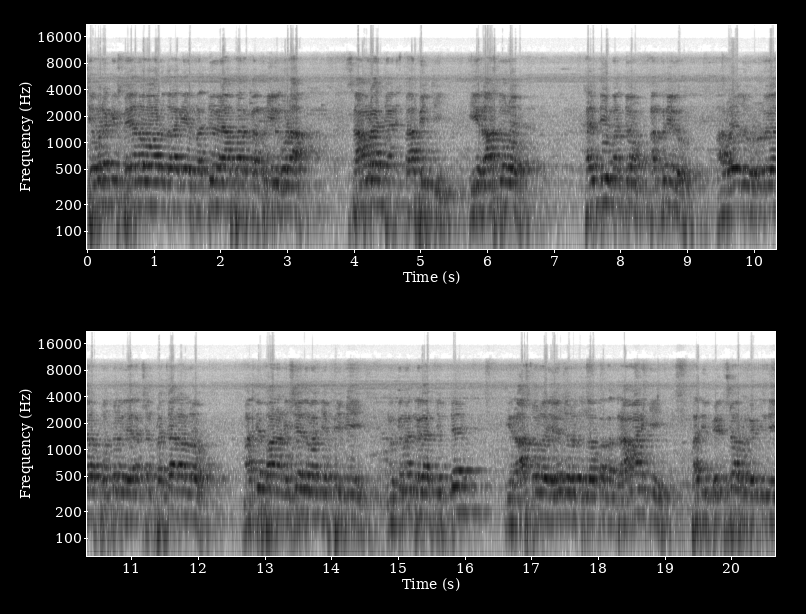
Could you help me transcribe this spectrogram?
చివరికి పేదవాడు దాగే మద్య వ్యాపార కంపెనీలు కూడా సామ్రాజ్యాన్ని స్థాపించి ఈ రాష్ట్రంలో కల్తీ మద్యం కంపెనీలు ఆ రోజు రెండు వేల పంతొమ్మిది ఎలక్షన్ ప్రచారాల్లో మద్యపాన నిషేధం అని చెప్పి మీ ముఖ్యమంత్రి గారు చెప్తే ఈ రాష్ట్రంలో ఏం జరుగుతుందో ఒక్కొక్క గ్రామానికి పది బెడ్ షాపులు పెట్టింది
